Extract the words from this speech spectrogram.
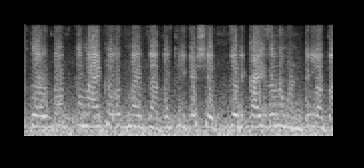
काय करतात का नाही करत माहीत नाही. आता ठीक आहे शेतकरी काही जण म्हणतील आता.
